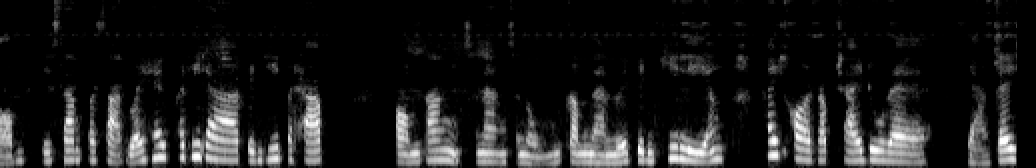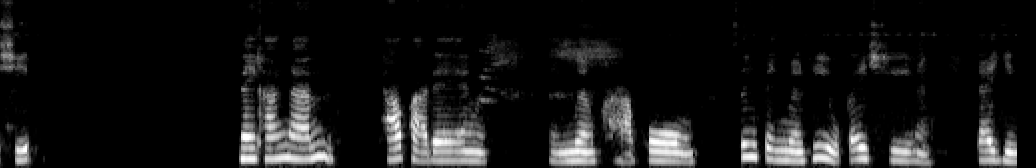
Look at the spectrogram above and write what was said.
อมได้สร้างปราสาทไว้ให้พระธิดาเป็นที่ประทับ พร้อมตั้งสนางสนมกำนันไว้เป็นพี่เลี้ยง ให้คอยรับใช้ดูแลอย่างใกล้ชิด ในครั้งนั้น เท้าผาแดง เมืองผาโพง ซึ่งเป็นเมืองที่อยู่ใกล้เคียง ได้ยิน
